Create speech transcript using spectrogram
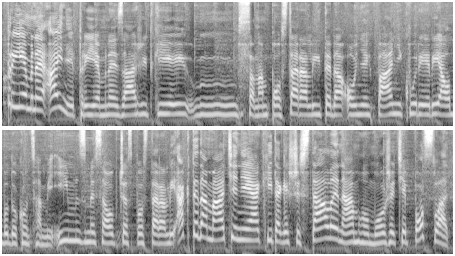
Príjemné aj nepríjemné zážitky mm, sa nám postarali teda o nech páni kuriéri, alebo dokonca my im sme sa občas postarali. Ak teda máte nejaký, tak ešte stále nám ho môžete poslať.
